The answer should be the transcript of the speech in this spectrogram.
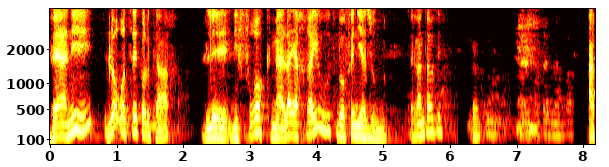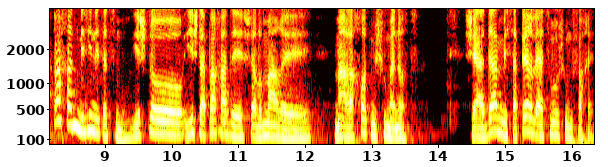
ואני לא רוצה כל כך לפרוק מעליי אחריות באופן יזום. הבנת אותי? הפחד מזין את עצמו, יש, לו, יש לפחד, אפשר לומר, אה, מערכות משומנות, שהאדם מספר לעצמו שהוא מפחד.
